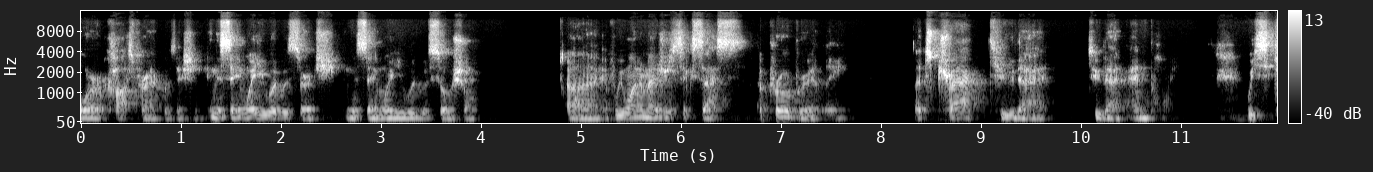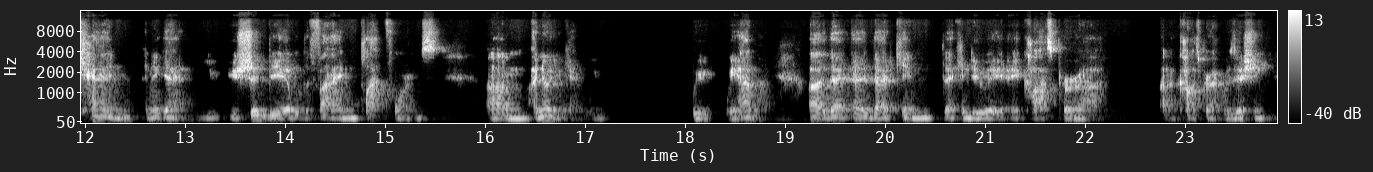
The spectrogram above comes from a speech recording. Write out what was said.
or cost per acquisition in the same way you would with search, in the same way you would with social. Uh, if we want to measure success appropriately, let's track to that to that endpoint. We can, and again, you, you should be able to find platforms. Um, I know you can. We we we have one uh, that uh, that can that can do a, a cost per uh, uh cost per acquisition,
